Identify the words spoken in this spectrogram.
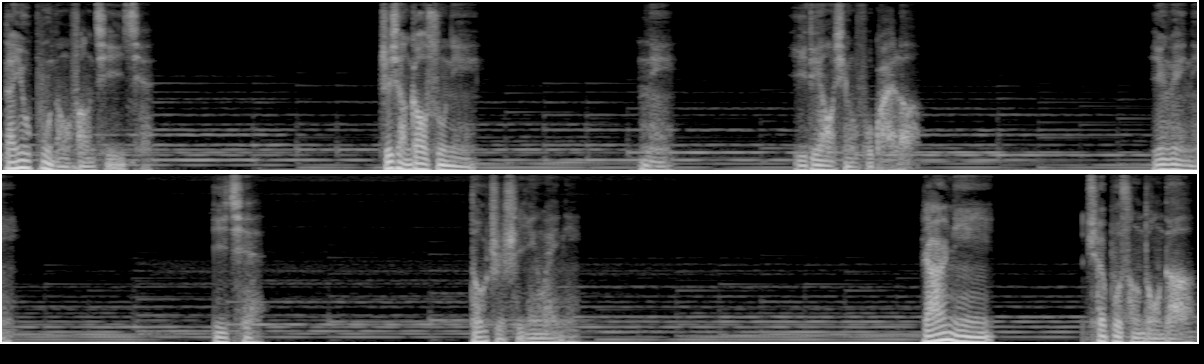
但又不能放弃一切，只想告诉你，你一定要幸福快乐，因为你一切都只是因为你。然而你却不曾懂得，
